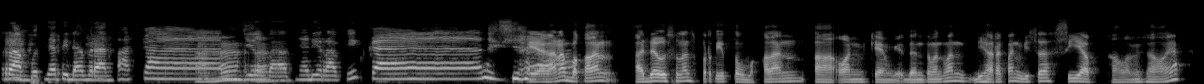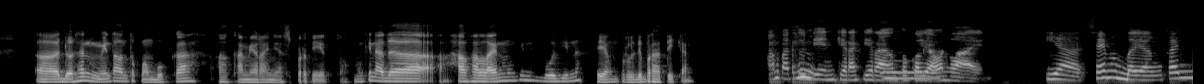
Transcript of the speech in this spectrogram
Rambutnya tidak berantakan, jilbabnya dirapikan. Iya, karena bakalan ada usulan seperti itu, bakalan uh, on cam gitu. Dan teman-teman diharapkan bisa siap kalau misalnya uh, dosen meminta untuk membuka uh, kameranya seperti itu. Mungkin ada hal-hal lain mungkin Bu Dina yang perlu diperhatikan. Apa tuh Din kira-kira untuk kuliah online? Iya, saya membayangkan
